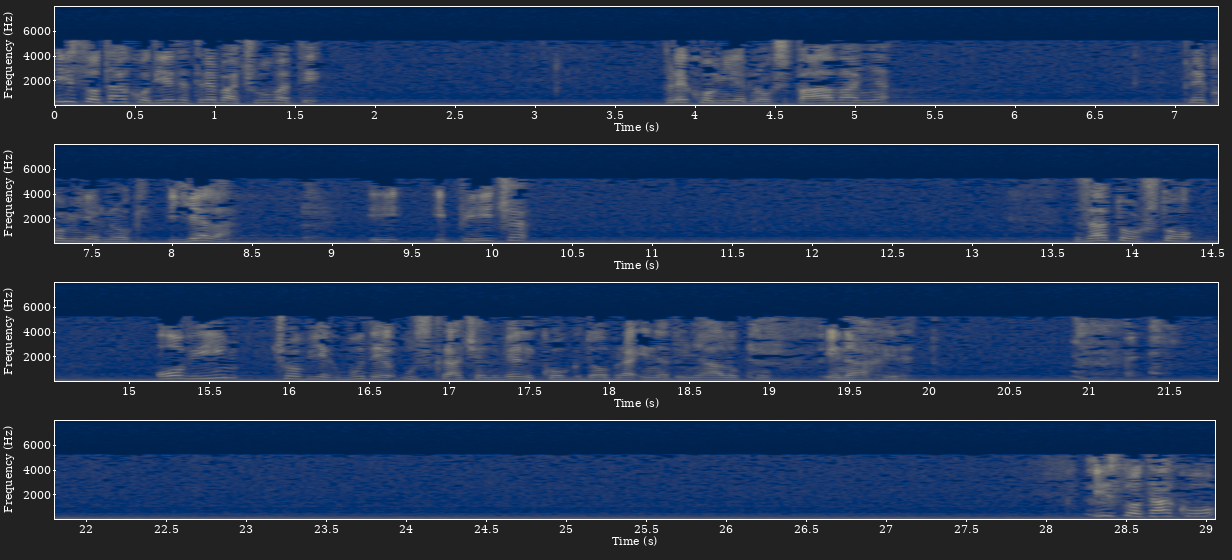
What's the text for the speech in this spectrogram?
Isto tako dijete treba čuvati prekomjernog spavanja, prekomjernog jela i, i pića, zato što ovim čovjek bude uskraćen velikog dobra i na dunjaluku i na ahiretu. Isto tako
